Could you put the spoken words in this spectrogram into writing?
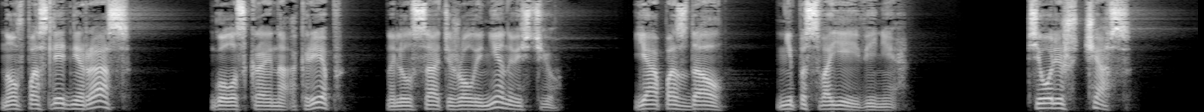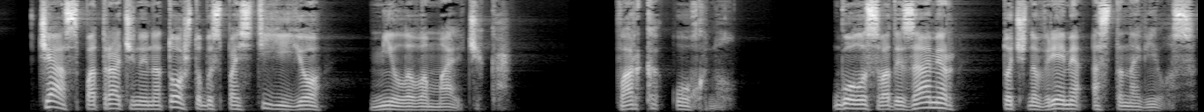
Но в последний раз... Голос Крайна окреп, налился тяжелой ненавистью. Я опоздал не по своей вине. Всего лишь час. Час, потраченный на то, чтобы спасти ее милого мальчика. Варка охнул. Голос воды замер, точно время остановилось.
